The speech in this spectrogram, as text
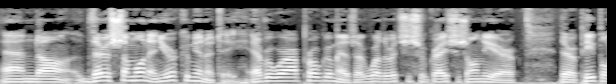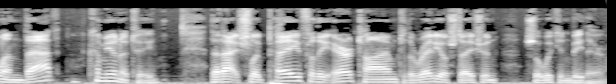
And uh, there's someone in your community, everywhere our program is, everywhere the Riches of Grace is on the air, there are people in that community that actually pay for the airtime to the radio station so we can be there.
